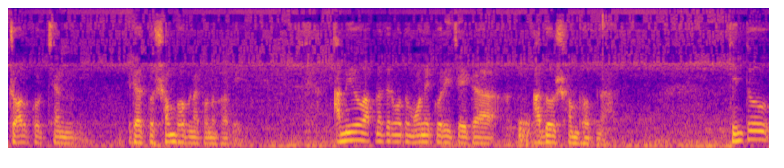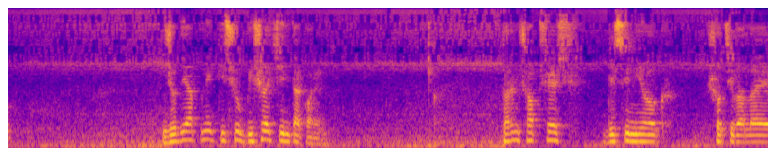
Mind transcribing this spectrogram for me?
ট্রল করছেন। এটা তো সম্ভব না কোনোভাবেই। আমিও আপনাদের মতো মনে করি যে এটা আদৌ সম্ভব না। কিন্তু যদি আপনি কিছু বিষয় চিন্তা করেন, ধরেন সবশেষ ডিসি নিয়োগ, সচিবালয়ে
